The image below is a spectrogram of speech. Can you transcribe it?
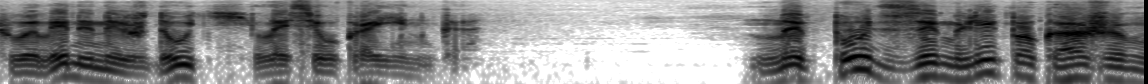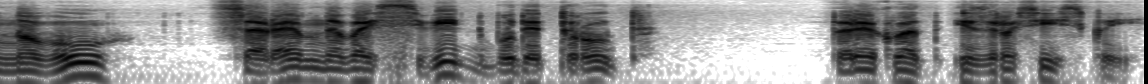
хвилини не ждуть Леся Українка. Ми путь землі покажем нову, царем на весь світ буде труд. Переклад із російської.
